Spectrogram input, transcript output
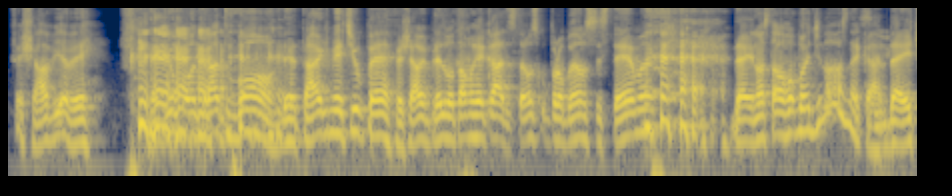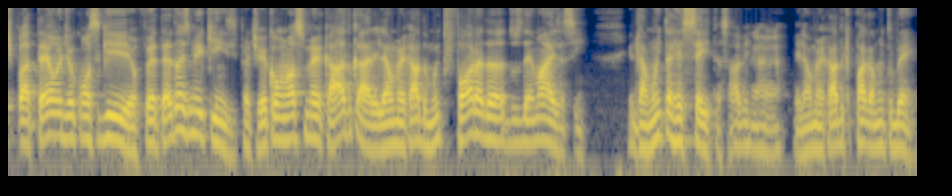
Fechava e ia ver. Peguei um contrato bom, de tarde metia o pé, fechava a empresa, botava um recado, estamos com problema no sistema. Daí nós tava roubando de nós, né, cara? Sim. Daí, tipo, até onde eu consegui, eu fui até 2015, pra te ver como o nosso mercado, cara, ele é um mercado muito fora da- dos demais, assim. Ele dá muita receita, sabe? Aham. Ele é um mercado que paga muito bem.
